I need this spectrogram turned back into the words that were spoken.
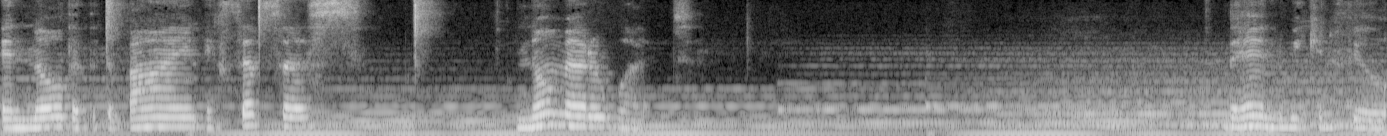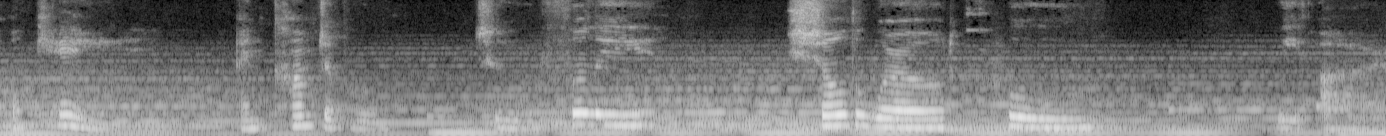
and know that the divine accepts us no matter what, then we can feel okay and comfortable to fully show the world who we are.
